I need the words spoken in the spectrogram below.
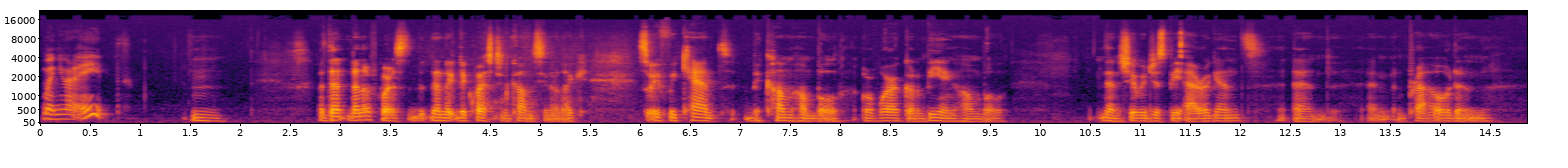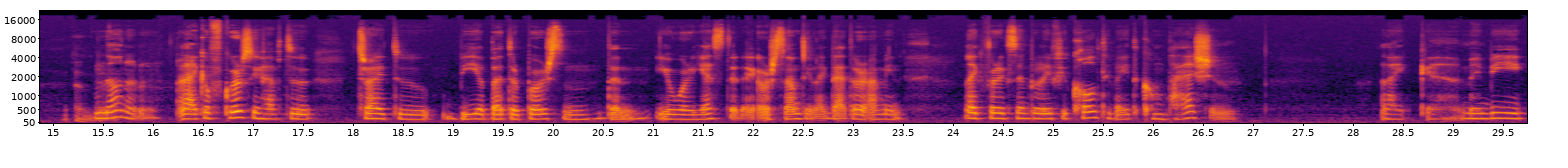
when you are 8. Mm. But then, then of course, then the, the question comes, you know, like, so if we can't become humble or work on being humble, then should we just be arrogant and and, and proud and, and no no no. Like of course you have to try to be a better person than you were yesterday or something like that. Or i mean like for example if you cultivate compassion like uh, maybe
